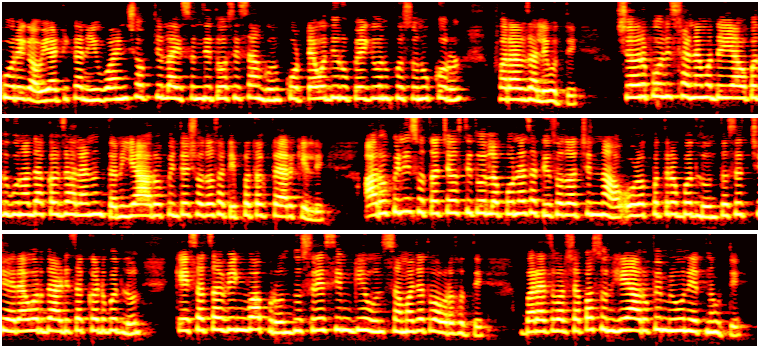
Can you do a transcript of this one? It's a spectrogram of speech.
कोरेगाव या ठिकाणी वाईन शॉपचे लायसन देतो असे सांगून कोट्यावधी रुपये घेऊन फसवणूक करून फरार झाले होते. शहर पोलीस ठाण्यामध्ये याबाबत गुन्हा दाखल झाल्यानंतर या आरोपींच्या शोधासाठी पथक तयार केले. आरोपींनी स्वतःचे अस्तित्व लपवण्यासाठी स्वतःचे नाव ओळखपत्र बदलून तसेच चेहऱ्यावर दाढीचा कट बदलून केसाचा विंग वापरून दुसरे सिम घेऊन समाजात वावरत होते. बऱ्याच वर्षापासून हे आरोपी मिळून येत नव्हते.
